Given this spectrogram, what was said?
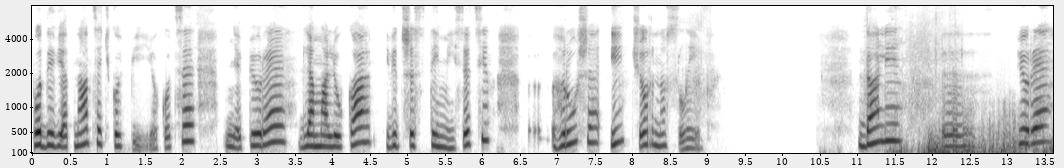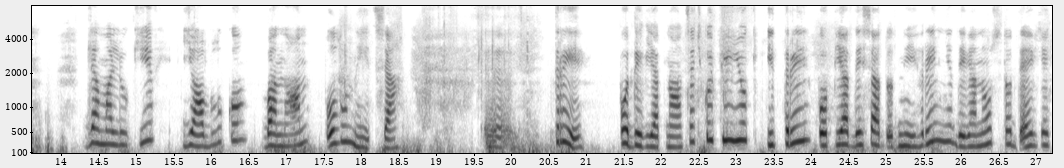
по 19 копійок. Оце пюре для малюка від 6 місяців, е, груша і чорнослив. Далі е, пюре для малюків, яблуко, банан, полуниця. Е, 3 по 19 копійок і 3 по 51 гривні 99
